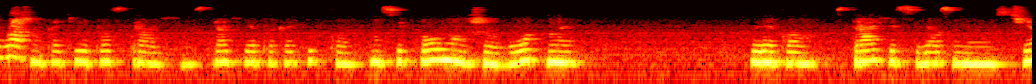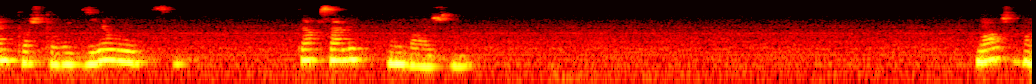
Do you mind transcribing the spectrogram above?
Неважно какие это страхи. Страхи это какие-то насекомые, животные. Или это страхи, связанные с чем-то, что вы делаете. Это абсолютно не важно. Важно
